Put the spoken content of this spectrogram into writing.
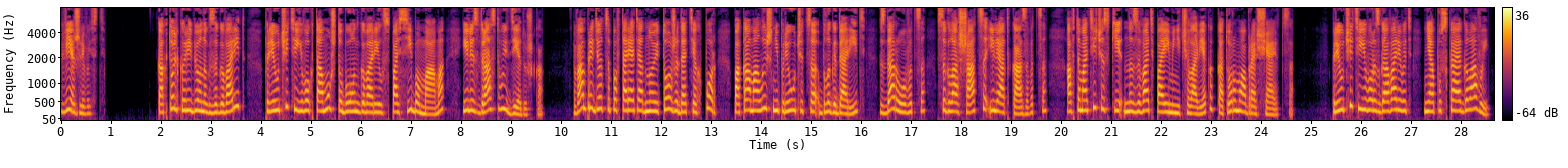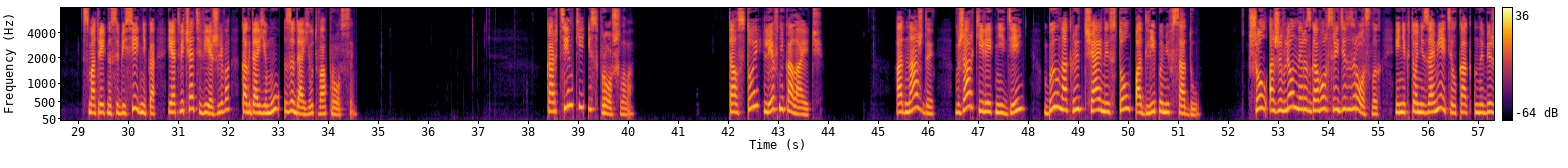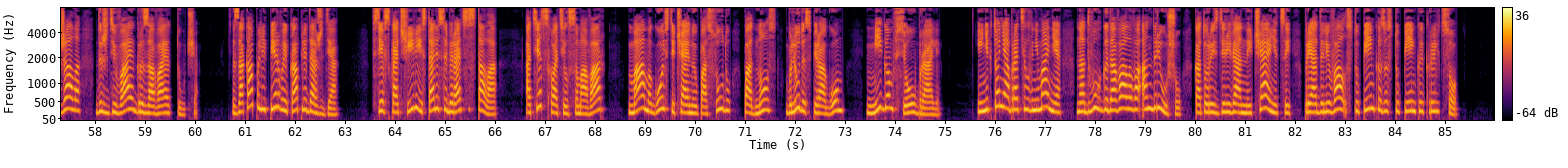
Вежливость. Как только ребенок заговорит, приучите его к тому, чтобы он говорил «спасибо, мама» или «здравствуй, дедушка». Вам придется повторять одно и то же до тех пор, пока малыш не приучится благодарить, здороваться, соглашаться или отказываться, автоматически называть по имени человека, к которому обращается. Приучите его разговаривать, не опуская головы, смотреть на собеседника и отвечать вежливо, когда ему задают вопросы. Картинки из прошлого. Толстой Лев Николаевич. Однажды, в жаркий летний день, был накрыт чайный стол под липами в саду. Шел оживленный разговор среди взрослых, и никто не заметил, как набежала дождевая грозовая туча. Закапали первые капли дождя. Все вскочили и стали собирать со стола. Отец схватил самовар, мама, гости, чайную посуду, поднос, блюдо с пирогом. Мигом все убрали и никто не обратил внимания на двухгодовалого Андрюшу, который с деревянной чайницей преодолевал ступенька за ступенькой крыльцо.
